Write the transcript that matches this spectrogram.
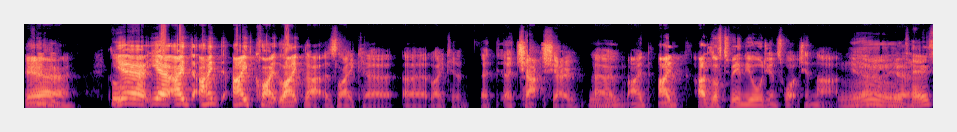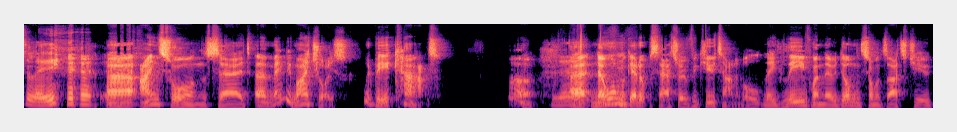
Yeah. Cool. Yeah, yeah, I'd, I'd, I'd quite like that as like a, a like a, a, a chat show. Um, I'd, I'd, I'd love to be in the audience watching that. Yeah, Mm, yeah. Totally. Uh, said, uh, maybe my choice would be a cat. Oh. Yeah. Uh, no one would get upset over a cute animal. They'd leave when they were done with someone's attitude.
